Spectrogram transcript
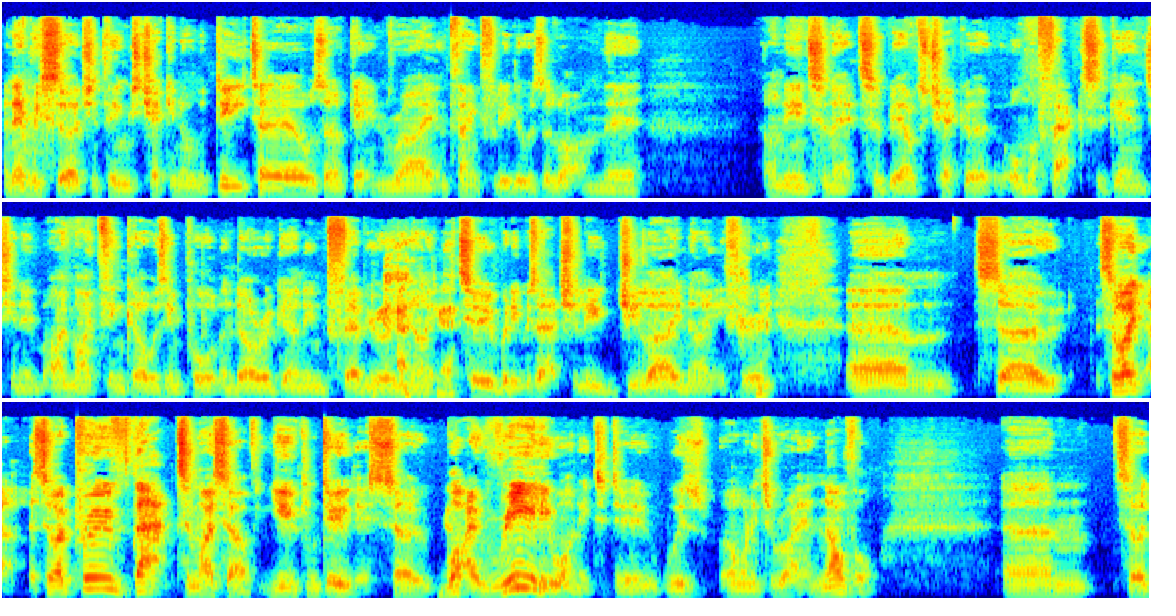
and then researching things, checking all the details, and getting right. And thankfully, there was a lot on the on the internet to be able to check uh, all my facts against. You know, I might think I was in Portland, Oregon in February '92, but it was actually July '93. um, so so I so I proved that to myself. You can do this. So yeah. what I really wanted to do was I wanted to write a novel. Um, so I,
